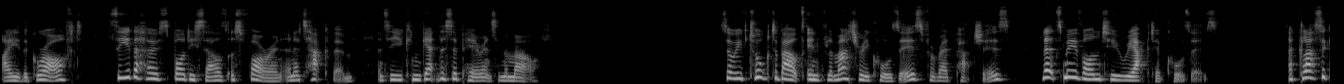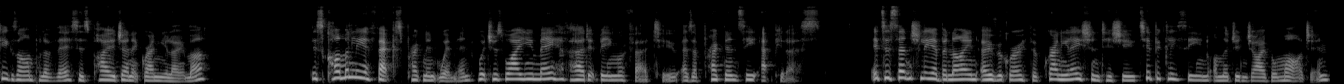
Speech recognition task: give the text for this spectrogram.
i.e., the graft, see the host body cells as foreign and attack them, and so you can get this appearance in the mouth. So we've talked about inflammatory causes for red patches. Let's move on to reactive causes. A classic example of this is pyogenic granuloma. This commonly affects pregnant women, which is why you may have heard it being referred to as a pregnancy epulis. It's essentially a benign overgrowth of granulation tissue typically seen on the gingival margin,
